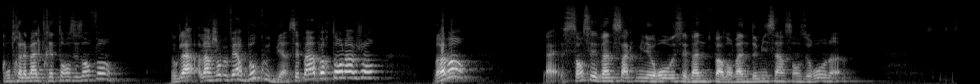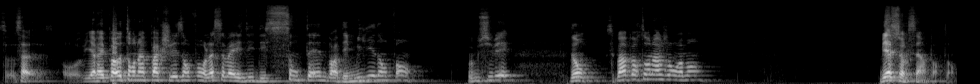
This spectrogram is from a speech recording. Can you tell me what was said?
contre la maltraitance des enfants. Donc l'argent peut faire beaucoup de bien. C'est pas important l'argent. Vraiment. Bah, sans ces 25 000 euros, ces 20, pardon, 22 500 euros, il n'y aurait pas autant d'impact chez les enfants. Là, ça va aider des centaines, voire des milliers d'enfants. Vous me suivez? Donc, c'est pas important l'argent vraiment Bien sûr que c'est important.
